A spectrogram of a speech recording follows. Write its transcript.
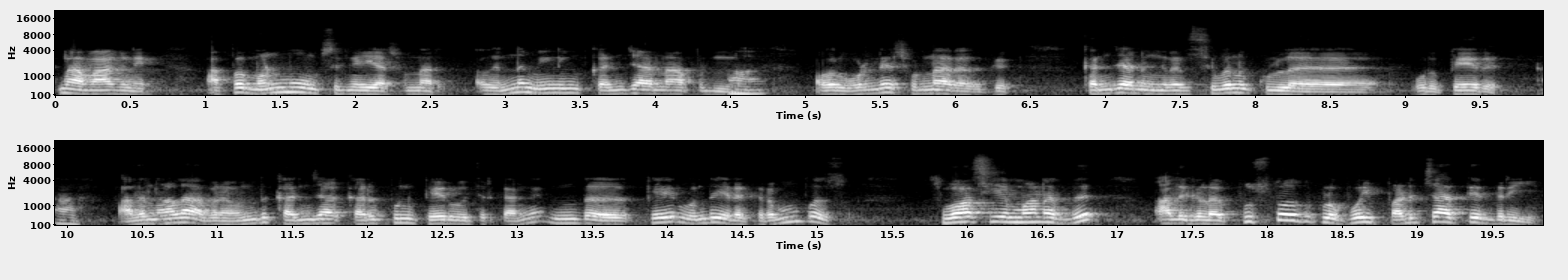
நான் வாங்கினேன். அப்போ மன்மோகன் சிங் ஐயா சொன்னார் அது என்ன மீனிங் கஞ்சானா? அப்படின்னு. அவர் உடனே சொன்னார் அதுக்கு. கஞ்சானுங்கிறது சிவனுக்குள்ள ஒரு பேர். அதனால அவரை வந்து கஞ்சா கருப்புன்னு பேர் வச்சிருக்காங்க. இந்த பேர் வந்து எனக்கு ரொம்ப சு- சுவாரஸ்யமானது அதுகளை புஸ்தகத்துக்குள்ள போய் படிச்சாத்தே தெரியும்.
